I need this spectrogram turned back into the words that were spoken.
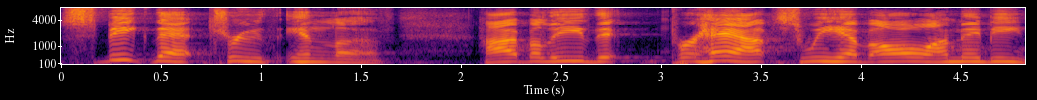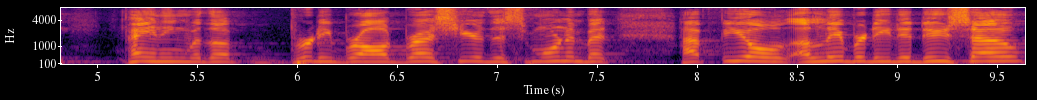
speak that truth in love. I believe that perhaps we have all, I may be painting with a pretty broad brush here this morning, but I feel a liberty to do so.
